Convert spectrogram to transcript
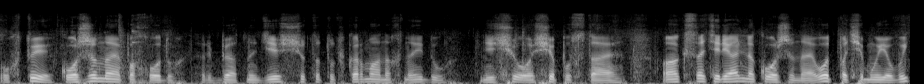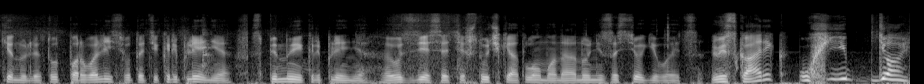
Ух ты, кожаная походу. Ребят, надеюсь, что-то тут в карманах найду. Ничего, вообще пустая. А, кстати, реально кожаная. Вот почему ее выкинули. Тут порвались вот эти крепления. Спинные крепления. И вот здесь эти штучки отломанные. Оно не застегивается. Вискарик? Ух, ебай!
